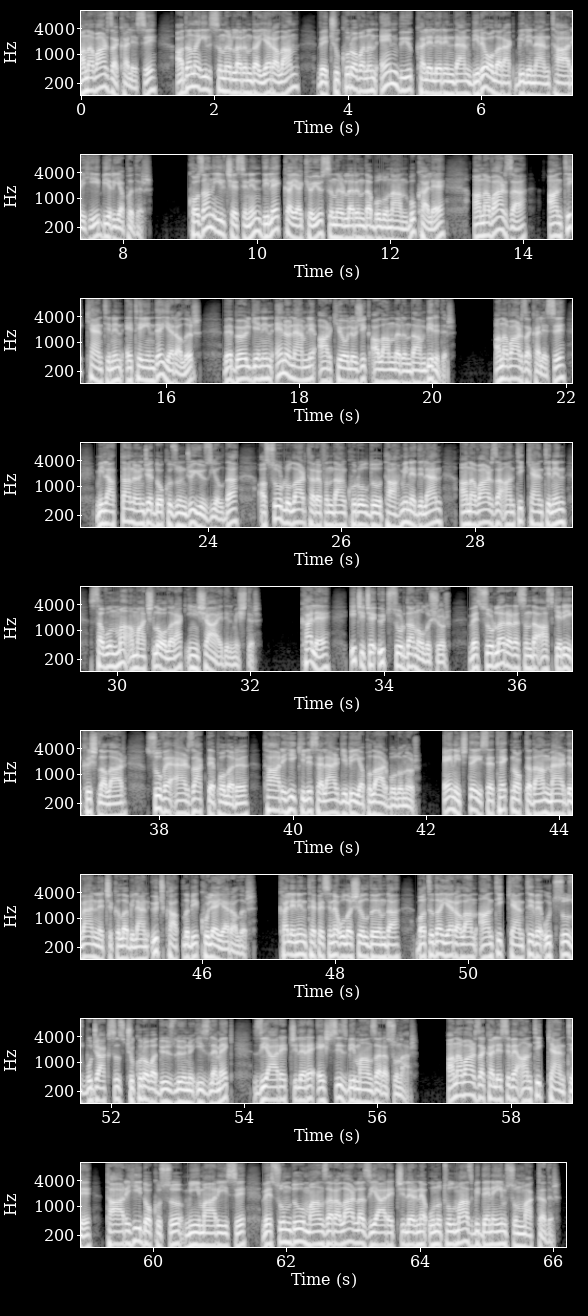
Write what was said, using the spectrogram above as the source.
Anavarza Kalesi, Adana il sınırlarında yer alan ve Çukurova'nın en büyük kalelerinden biri olarak bilinen tarihi bir yapıdır. Kozan ilçesinin Dilekkaya köyü sınırlarında bulunan bu kale, Anavarza, antik kentinin eteğinde yer alır ve bölgenin en önemli arkeolojik alanlarından biridir. Anavarza Kalesi, milattan önce 9. yüzyılda Asurlular tarafından kurulduğu tahmin edilen Anavarza antik kentinin savunma amaçlı olarak inşa edilmiştir. Kale, iç içe üç surdan oluşur ve surlar arasında askeri kışlalar, su ve erzak depoları, tarihi kiliseler gibi yapılar bulunur. En içte ise tek noktadan merdivenle çıkılabilen üç katlı bir kule yer alır. Kalenin tepesine ulaşıldığında, batıda yer alan antik kenti ve uçsuz bucaksız Çukurova düzlüğünü izlemek, ziyaretçilere eşsiz bir manzara sunar. Anavarza Kalesi ve antik kenti, tarihi dokusu, mimarisi ve sunduğu manzaralarla ziyaretçilerine unutulmaz bir deneyim sunmaktadır.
